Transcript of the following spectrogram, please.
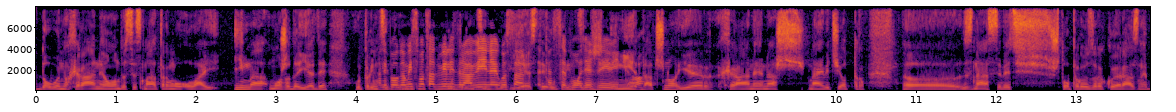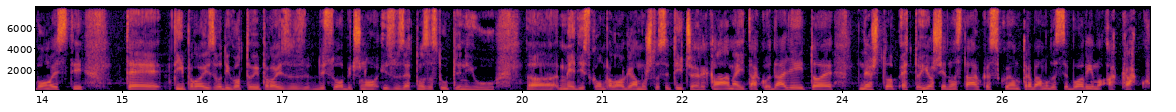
dovoljno hrane, onda se smatralo ovaj ima, može da jede. U principu, Ali Boga, mi smo tad bili zdraviji nego sad jeste, kad se bolje živi. I nije tačno, jer hrana je naš najveći otrov. Zna se već što prozrokuje razne bolesti, te ti proizvodi, gotovi proizvodi su obično izuzetno zastupljeni u medijskom programu što se tiče reklama i tako dalje i to je nešto, eto, još jedna stavka s kojom trebamo da se borimo, a kako?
